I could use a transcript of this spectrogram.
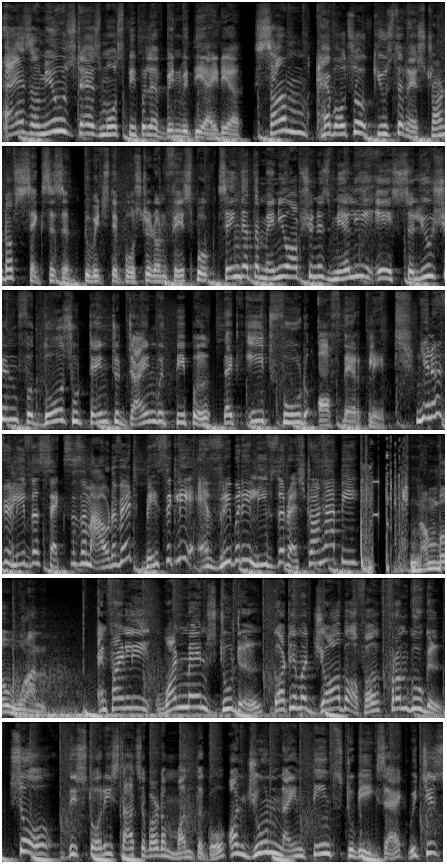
As amused as most people have been with the idea, some have also accused the restaurant of sexism, to which they posted on Facebook, saying that the menu option is merely a solution for those who tend to dine with people that eat food off their plate. You know, if you leave the sexism out of it, basically everybody leaves the restaurant happy. Number 1. And finally, one man's doodle got him a job offer from Google. So, this story starts about a month ago, on June 19th to be exact, which is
